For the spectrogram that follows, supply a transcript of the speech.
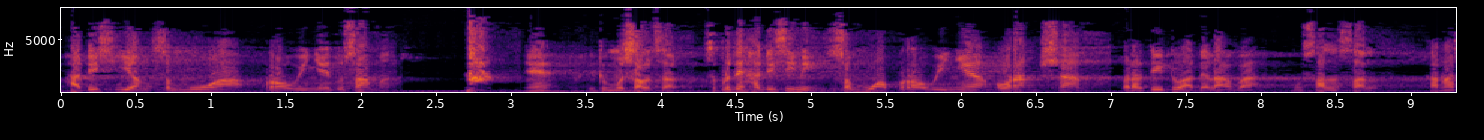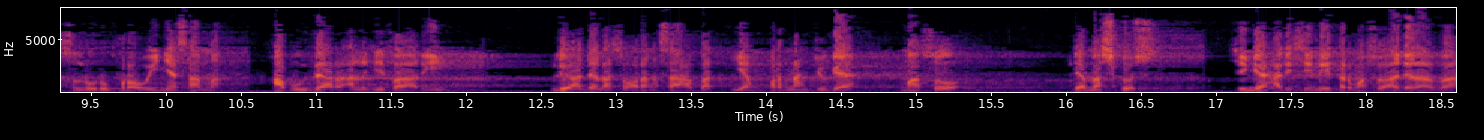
Hadis yang semua perawinya itu sama. Ya, itu musalsal. Seperti hadis ini, semua perawinya orang Syam. Berarti itu adalah apa? Musalsal. Karena seluruh perawinya sama. Abu Dhar Al-Ghifari, beliau adalah seorang sahabat yang pernah juga masuk Damaskus. Sehingga hadis ini termasuk adalah apa?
